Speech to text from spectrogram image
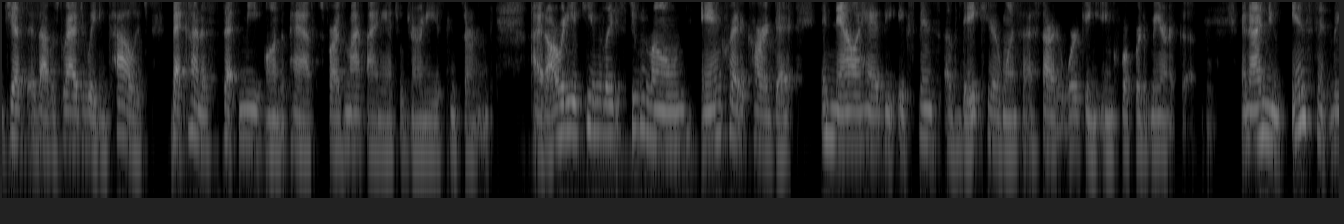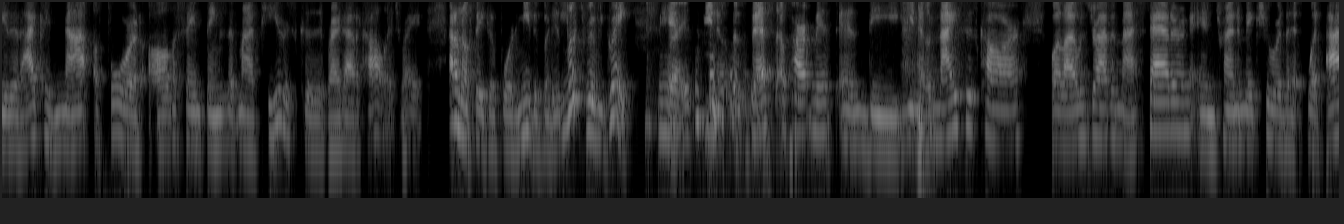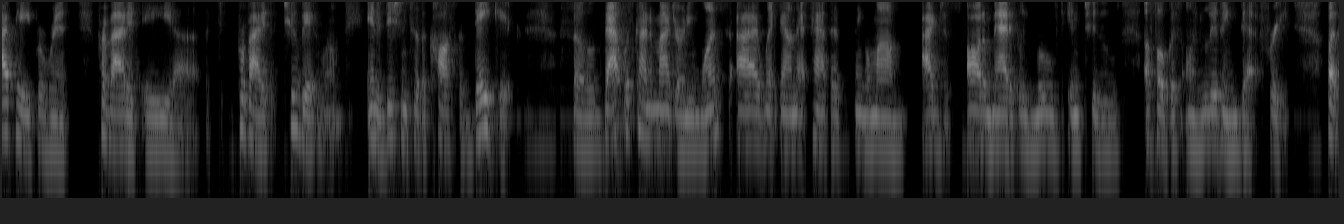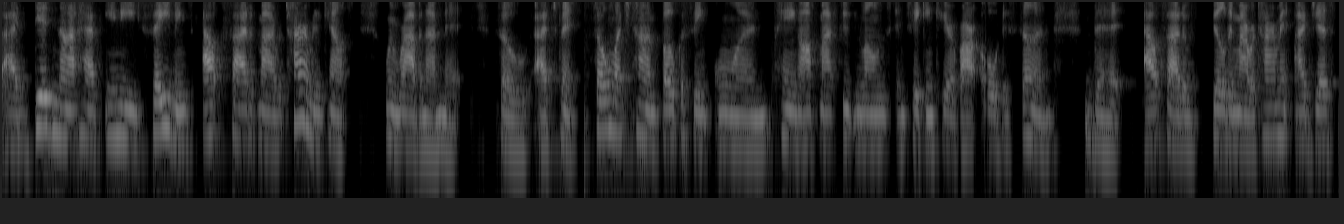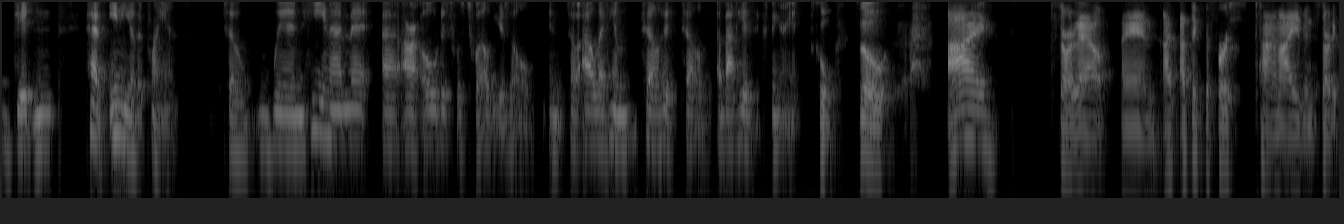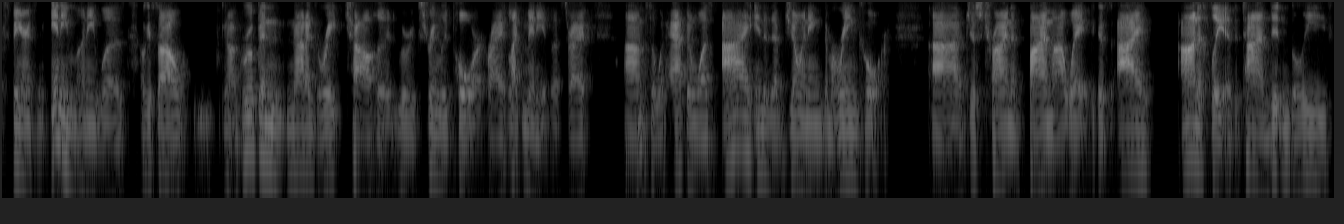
just as I was graduating college, that kind of set me on the path as far as my financial journey is concerned. I had already accumulated student loan and credit card debt, and now I had the expense of daycare once I started working in corporate America. And I knew instantly that I could not afford all the same things that my peers could right out of college, right? I don't know if they could afford them either, but it looked really great. They had, right. you know, the best apartments and the, you know, nicest car while I was driving my Saturn and trying to make sure that what I paid for rent provided a uh, provided a two bedroom in addition to the cost of daycare. So that was kind of my journey. Once I went down that path as a single mom, I just automatically moved into a focus on living debt free. But I did not have any savings outside of my retirement accounts when Rob and I met. So I spent so much time focusing on paying off my student loans and taking care of our oldest son that outside of building my retirement, I just didn't have any other plans. So when he and I met, uh, our oldest was 12 years old, and so I'll let him tell tell about his experience. Cool. So I started out, and I, I, think the first time I even started experiencing any money was okay. So I, you know, I grew up in not a great childhood. We were extremely poor, right? Like many of us, right? Um, so what happened was I ended up joining the Marine Corps, uh, just trying to find my way because I honestly at the time didn't believe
